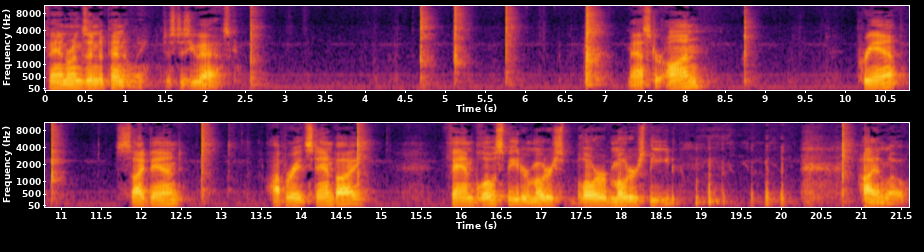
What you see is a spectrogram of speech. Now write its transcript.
Fan runs independently, just as you ask. Master on, preamp, sideband, operate standby, fan blow speed or motor blower motor speed, high and low.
